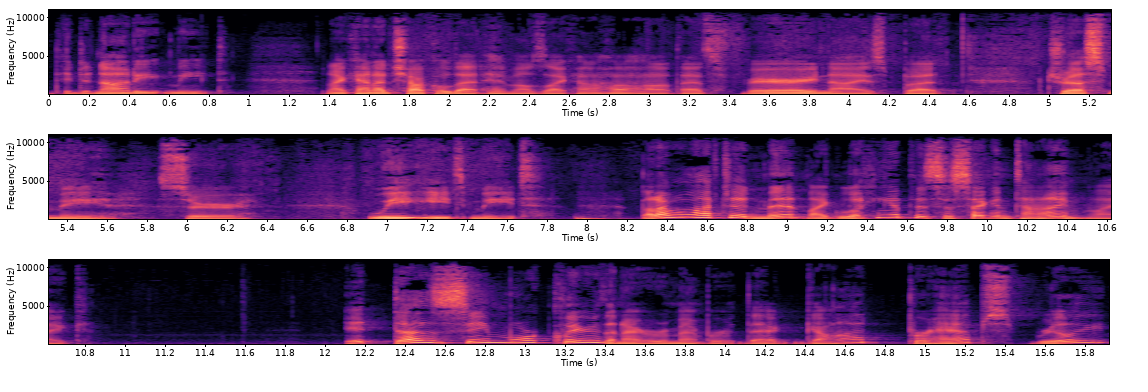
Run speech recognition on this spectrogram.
they did not eat meat." And I kind of chuckled at him. I was like, "Ha ha ha, that's very nice, but trust me, sir, we eat meat." But I will have to admit, like looking at this a second time, like it does seem more clear than I remember that God perhaps really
